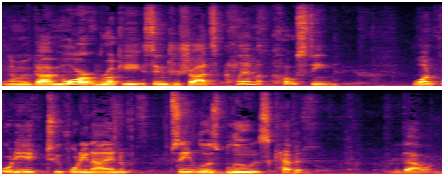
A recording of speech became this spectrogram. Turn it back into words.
And then we've got more rookie signature shots. Klim Kostin, 148, 249, St. Louis Blues. Kevin with that one.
